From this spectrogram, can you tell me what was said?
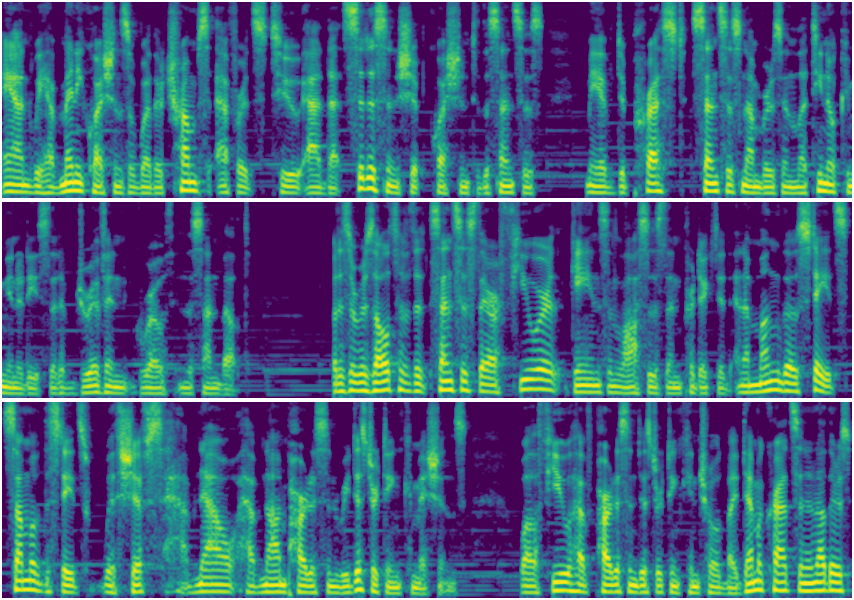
And we have many questions of whether Trump's efforts to add that citizenship question to the census may have depressed census numbers in Latino communities that have driven growth in the Sun Belt. But as a result of the census, there are fewer gains and losses than predicted. And among those states, some of the states with shifts have now have nonpartisan redistricting commissions, while a few have partisan districting controlled by Democrats, and in others,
